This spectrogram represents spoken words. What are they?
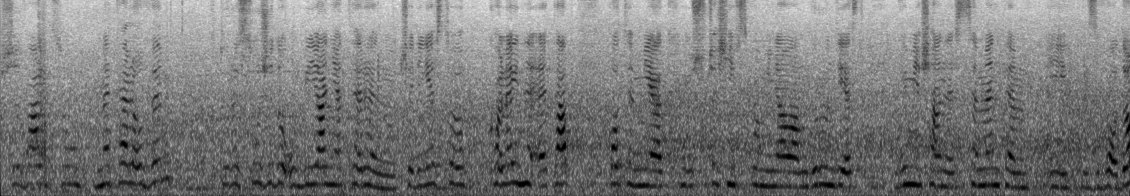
przy walcu metalowym, który służy do ubijania terenu, czyli jest to kolejny etap po tym jak już wcześniej wspominałam, grunt jest wymieszany z cementem i z wodą,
